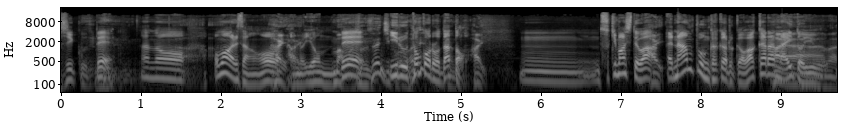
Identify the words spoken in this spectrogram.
しくて、あの、おまわりさんを、あの、呼んまあでいるところだと。はいうん、つきましては、はい。え何分かかるかわからないという、あ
